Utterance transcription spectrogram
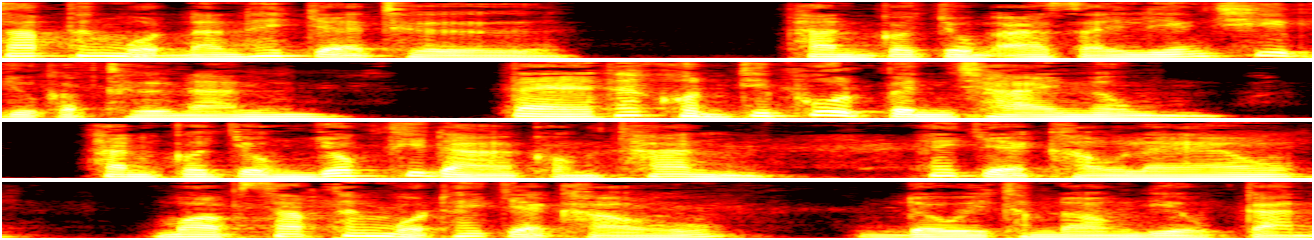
ทรัพย์ทั้งหมดนั้นให้แก่เธอ ท่านก็จงอาศัยเลี้ยงชีพอยู่กับเธอนั้น แต่ถ้าคนที่พูดเป็นชายหนุ่ม ท่านก็จงยกธิดาของท่านให้แก่เขาแล้ว มอบทรัพย์ทั้งหมดให้แก่เขา โดยทำนองเดียวกัน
